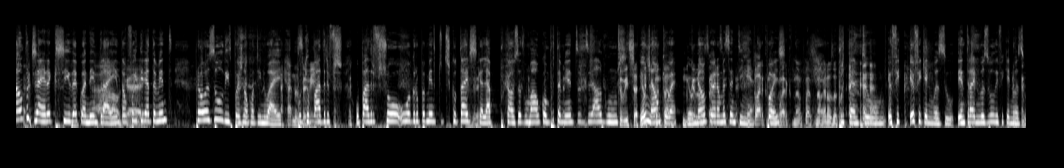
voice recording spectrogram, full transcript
Não, porque já era crescida quando entrei, Ah, então fui diretamente para o azul e depois não continuei. Não porque sabia. o padre, o padre fechou o agrupamento de escuteiros, é. se calhar por causa do mau comportamento de alguns. Tu isso já eu não, que eu, é- eu não, que eu era uma santinha. Claro que pois. não, claro que não, claro que não, eram os outros. Portanto, eu, fi- eu fiquei no azul. Entrei no azul e fiquei no azul.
